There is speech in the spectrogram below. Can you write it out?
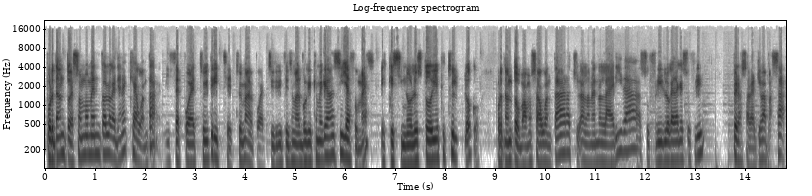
Por tanto, esos momentos lo que tienes que aguantar. Dices, pues estoy triste, estoy mal, pues estoy triste, estoy mal, porque es que me quedan silla hace un mes. Es que si no lo estoy, es que estoy loco. Por tanto, vamos a aguantar, a, la menos la herida, a sufrir lo que haya que sufrir, pero a saber qué va a pasar.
